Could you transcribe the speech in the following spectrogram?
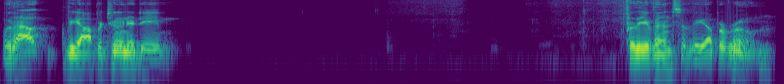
without the opportunity for the events of the upper room,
